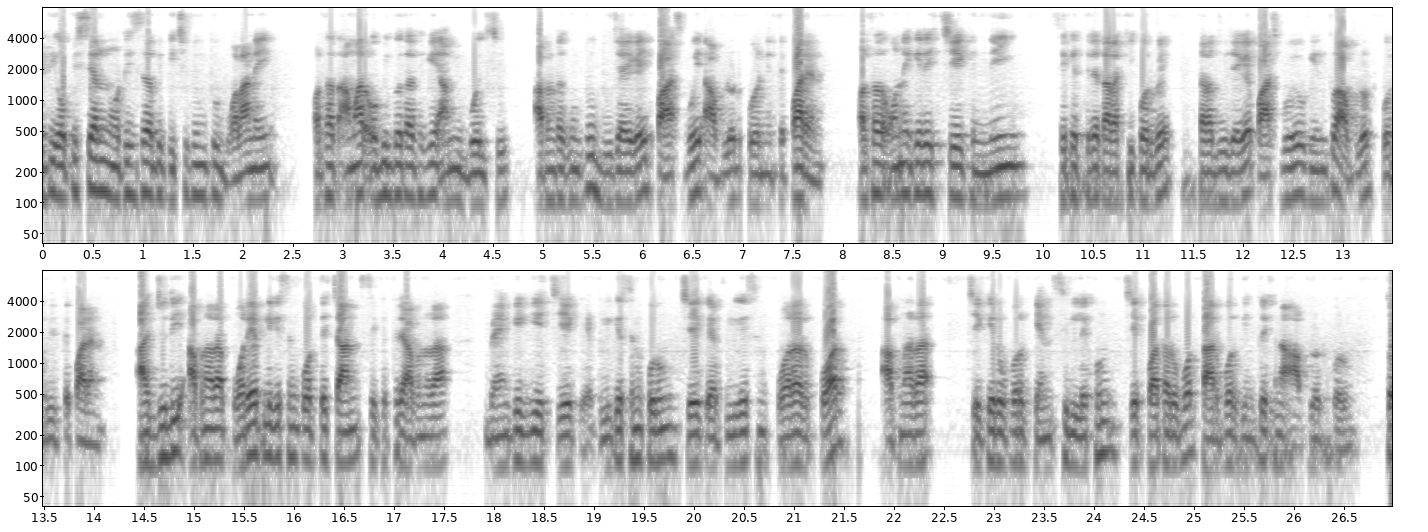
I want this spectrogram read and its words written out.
এটি অফিসিয়াল নোটিশ হিসাবে কিছু কিন্তু বলা নেই। অর্থাৎ আমার অভিজ্ঞতা থেকে আমি বলছি, আপনারা কিন্তু দু জায়গায় পাস বই আপলোড করে নিতে পারেন। অর্থাৎ অনেকেরই চেক নেই। সেক্ষেত্রে তারা কি করবে? তারা দু জায়গায় পাস বইও কিন্তু আপলোড করে দিতে পারেন আর যদি আপনারা পরে অ্যাপ্লিকেশন করতে চান, সেক্ষেত্রে আপনারা ব্যাংকে গিয়ে চেক অ্যাপ্লিকেশন করুন। চেক অ্যাপ্লিকেশন করার পর আপনারা চেকের উপর ক্যান্সেল লিখুন চেক পাতার উপর, তারপর কিন্তু এখানে আপলোড করুন। তো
